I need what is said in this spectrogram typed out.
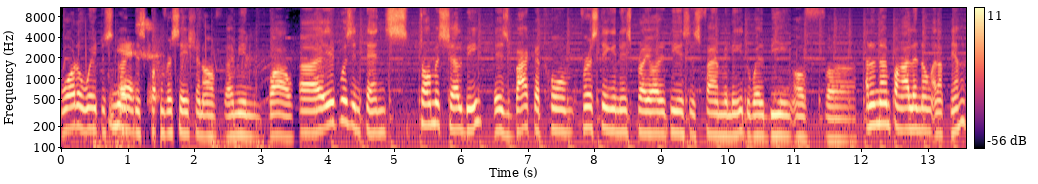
What a way to start this conversation off. I mean, wow. Uh, it was intense. Thomas Shelby is back at home. First thing in his priority is his family, the well-being of... Uh, ano na ang pangalan ng anak niya?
